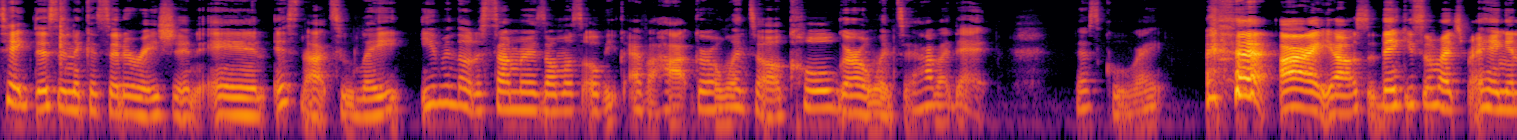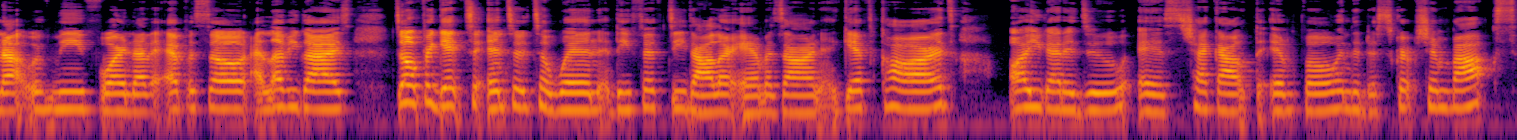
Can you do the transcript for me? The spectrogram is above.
take this into consideration and it's not too late. Even though the summer is almost over, you can have a hot girl winter, a cold girl winter. How about that? That's cool, right? All right, y'all. So thank you so much for hanging out with me for another episode. I love you guys. Don't forget to enter to win the $50 Amazon gift cards. All you got to do is check out the info in the description box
